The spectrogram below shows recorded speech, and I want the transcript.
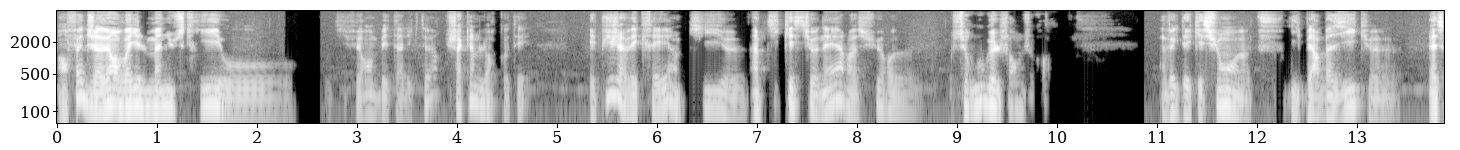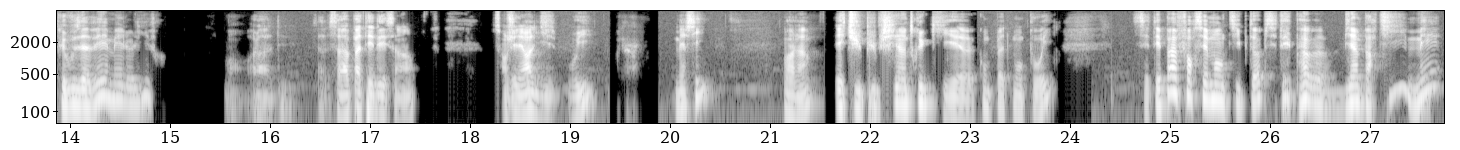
En fait, j'avais envoyé le manuscrit aux, différents bêta-lecteurs, chacun de leur côté. Et puis, j'avais créé un petit, euh, questionnaire sur, euh, Google Forms, je crois. Avec des questions euh, hyper basiques. Est-ce que vous avez aimé le livre? Bon, voilà, ça, ça va pas t'aider, ça. Hein. En général, ils disent oui, merci. Voilà. Et tu publies un truc qui est complètement pourri. C'était pas forcément tip top, c'était pas bien parti, mais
